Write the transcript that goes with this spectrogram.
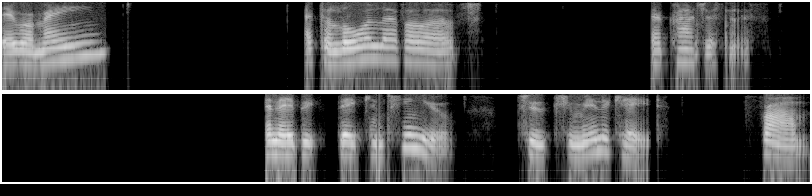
they remain at the lower level of their consciousness. And they be, they continue to communicate from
